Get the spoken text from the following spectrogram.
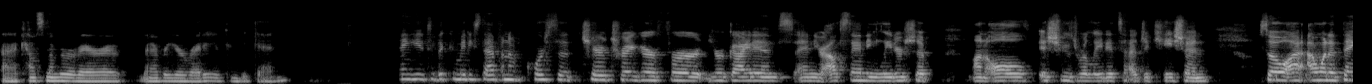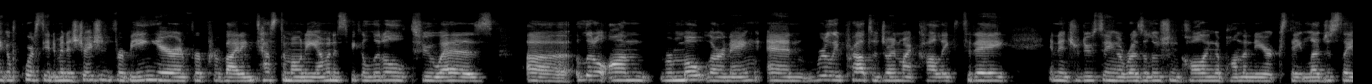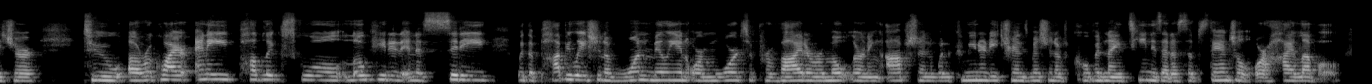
Uh, Councilmember Rivera, whenever you're ready, you can begin. Thank you to the committee staff and of course the Chair Treyger for your guidance and your outstanding leadership on all issues related to education. So I, I want to thank, of course, the administration for being here and for providing testimony. I'm going to speak a little to as uh, a little on remote learning and really proud to join my colleagues today in introducing a resolution calling upon the New York State Legislature to uh, require any public school located in a city with a population of 1 million or more to provide a remote learning option when community transmission of COVID-19 is at a substantial or high level.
